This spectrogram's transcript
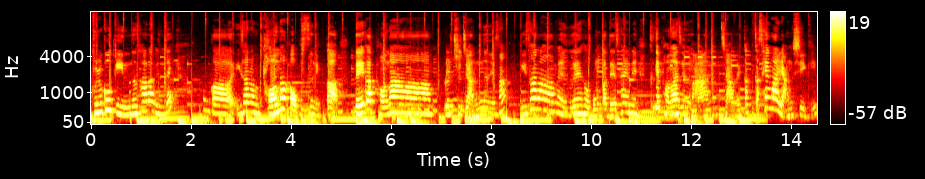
굴곡이 있는 사람인데 뭔가 이 사람은 변화가 없으니까 내가 변화를 주지 않는 이상 이 사람에 의해서 뭔가 내 삶이 크게 변하지는 않지 않을까? 그러니까 생활 양식이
